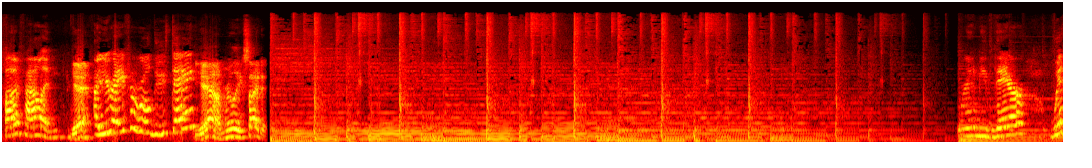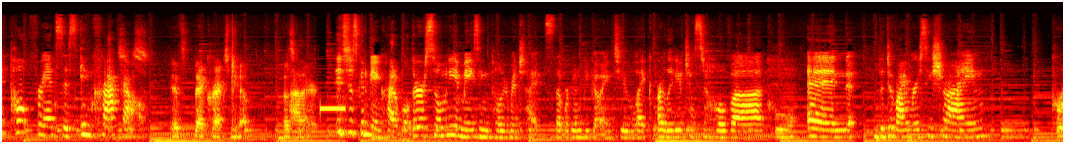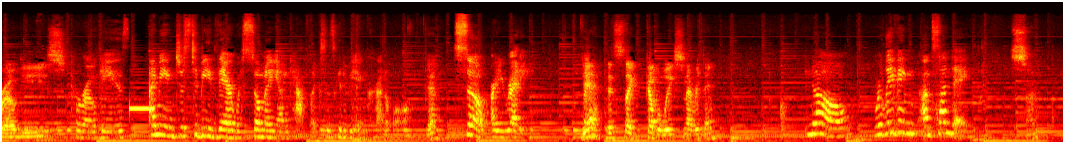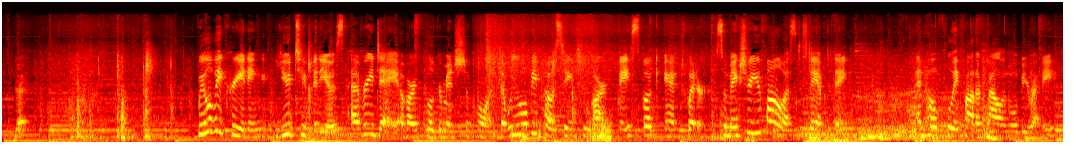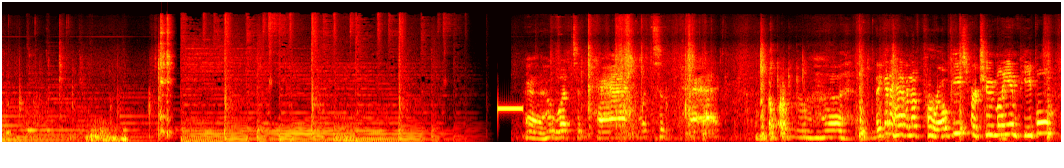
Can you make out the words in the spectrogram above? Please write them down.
Father Fallon, Yeah. are you ready for World Youth Day? Yeah, I'm really excited. We're gonna be there with Pope Francis in Krakow. It's, that cracks me up. That's Father. It's just gonna be incredible. There are so many amazing pilgrimage sites that we're gonna be going to, like Our Lady of Czestochowa cool. and the Divine Mercy Shrine, Pierogies. pierogies. I mean, just to be there with so many young Catholics is gonna be incredible. Yeah. So, are you ready? Yeah, it's like a couple weeks and everything. No, we're leaving on Sunday. That, We will be creating YouTube videos every day of our pilgrimage to Poland that we will be posting to our Facebook and Twitter. So make sure you follow us to stay up to date. And hopefully Father Fallon will be ready. Uh, what to pack? What to pack? Uh, they gonna have enough pierogies for two million people?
